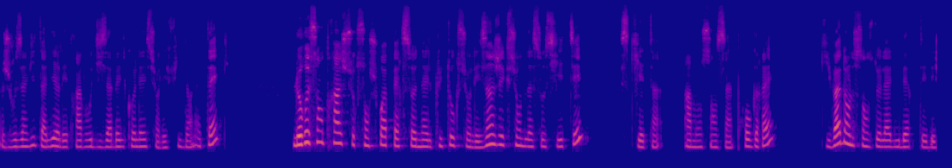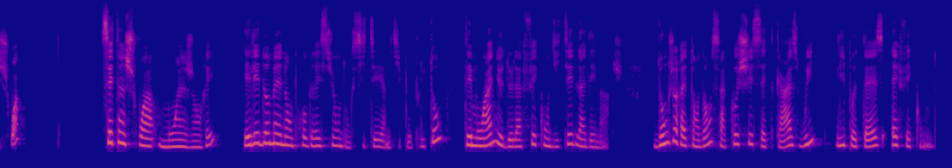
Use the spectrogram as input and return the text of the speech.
Je vous invite à lire les travaux d'Isabelle Collet sur les filles dans la tech. Le recentrage sur son choix personnel plutôt que sur les injections de la société, ce qui est à mon sens un progrès qui va dans le sens de la liberté des choix. C'est un choix moins genré, et les domaines en progression, donc cités un petit peu plus tôt, témoignent de la fécondité de la démarche. Donc j'aurais tendance à cocher cette case, oui, l'hypothèse est féconde.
